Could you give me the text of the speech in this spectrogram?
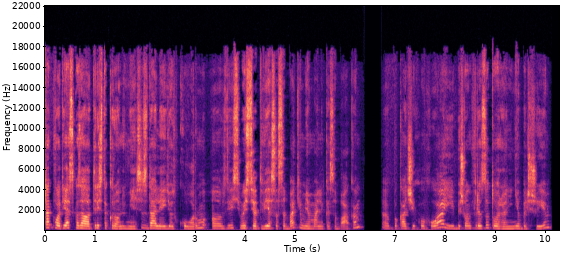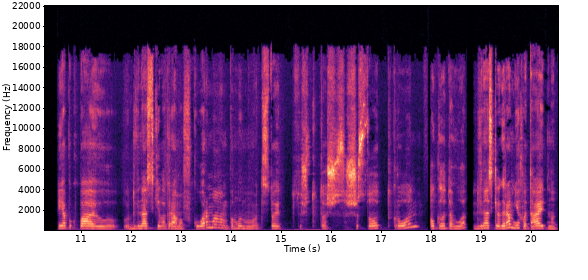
Так вот, я сказала 300 крон в месяц. Далее идет корм. Э, в зависимости от веса собаки, у меня маленькая собака, э, пока чихуахуа и бешон фрезы тоже, они небольшие. Я покупаю 12 килограммов корма. По-моему, это стоит что-то 600 крон, около того. 12 килограмм мне хватает на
